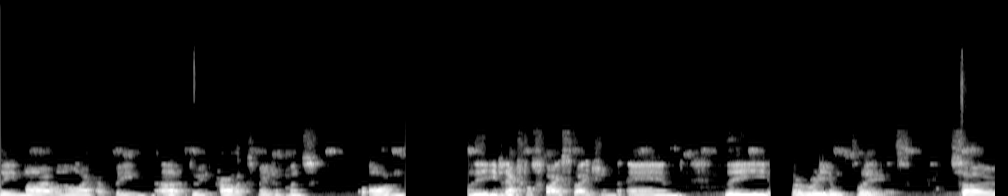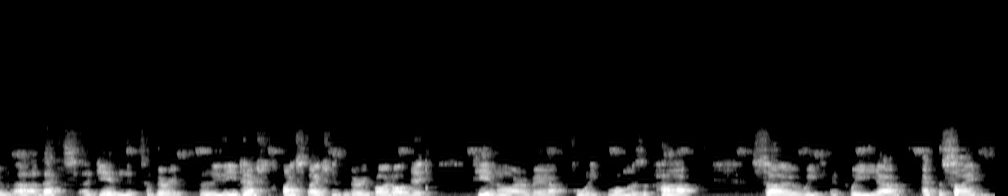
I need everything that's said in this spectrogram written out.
Dean Mail and I have been doing parallax measurements on the International Space Station and the iridium flares. So uh, that's again, it's a very the International Space Station is a very bright object. He and I are about 40 kilometres apart. So we, if we uh, at the same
